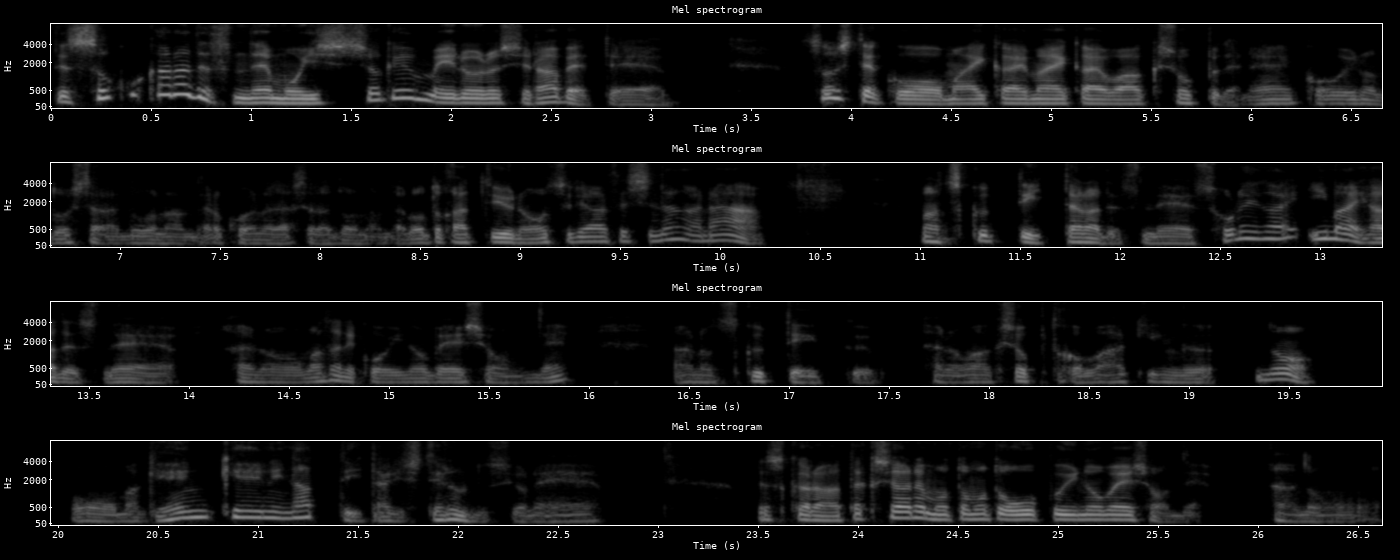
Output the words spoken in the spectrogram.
で、そこからですね、もう一生懸命いろいろ調べて、そしてこう、毎回毎回ワークショップでね、こういうのどうしたらどうなんだろう、こういうの出したらどうなんだろうとかっていうのをすり合わせしながら、まあ、作っていったらですね、それが今やですね、あの、まさにこう、イノベーションね、あの、作っていく、あの、ワークショップとかワーキングの、まあ、原型になっていたりしてるんですよね。ですから、私はね、もともとオープンイノベーションで、あの、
